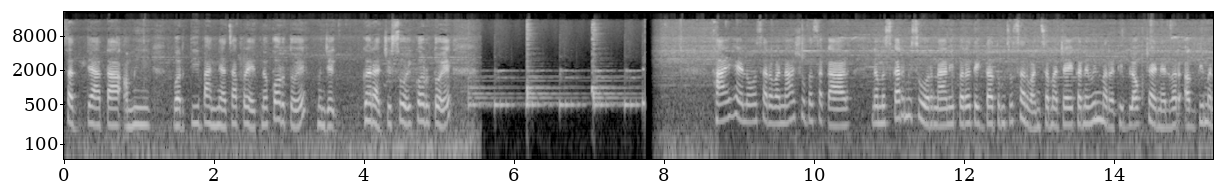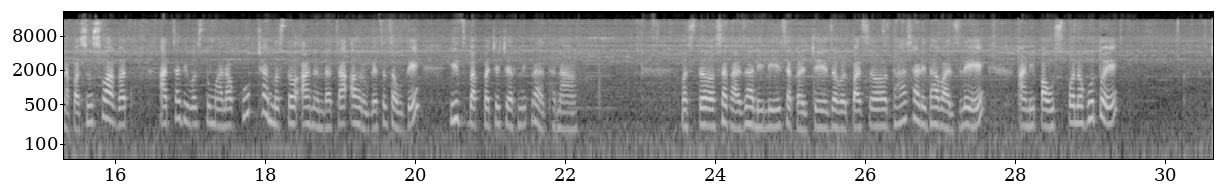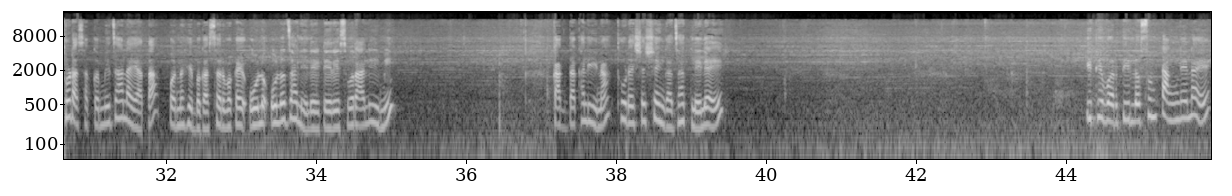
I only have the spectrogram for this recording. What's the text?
सध्या आता आम्ही वरती बांधण्याचा प्रयत्न करतोय म्हणजे घराची सोय करतोय. हाय हॅलो सर्वांना शुभ सकाळ. नमस्कार मी सुवर्णा आणि परत एकदा तुमचं सर्वांचं माझ्या एका नवीन मराठी ब्लॉग चॅनलवर अगदी मनापासून स्वागत. आजचा दिवस तुम्हाला खूप छान मस्त आनंदाचा आरोग्याचा जाऊ दे हीच बाप्पाच्या चरणी प्रार्थना. मस्त सकाळ झालेली आहे सकाळचे जवळपास दहा साडेदहा वाजले आणि पाऊस पण होतोय. थोडासा कमी झाला आहे आता पण हे बघा सर्व काही ओलं ओलं झालेलं आहे. टेरेसवर आली आहे मी. कागदाखाली ना थोड्याशा शेंगा झाकलेल्या आहे. इथे वरती लसूण टांगलेला आहे.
